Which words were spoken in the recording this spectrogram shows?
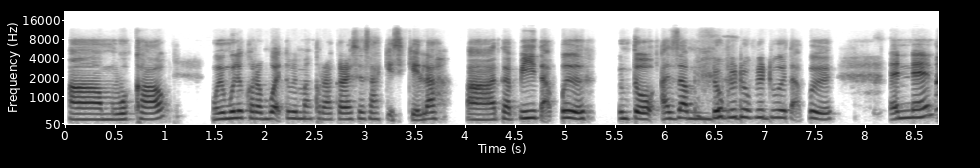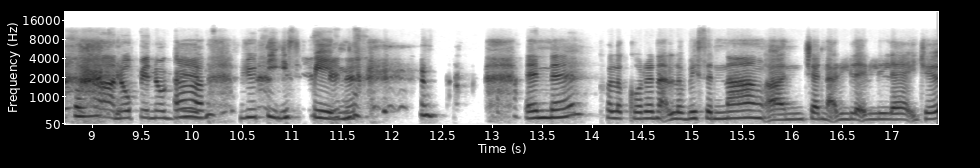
um, workout. Mula-mula korang buat tu memang korang akan rasa sakit sikit lah. Uh, tapi tak apa. Untuk Azam 2022 tak apa. And then Ah, no pain no ah, gain. beauty is pain. And then kalau korang nak lebih senang uh, macam nak relax-relax je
